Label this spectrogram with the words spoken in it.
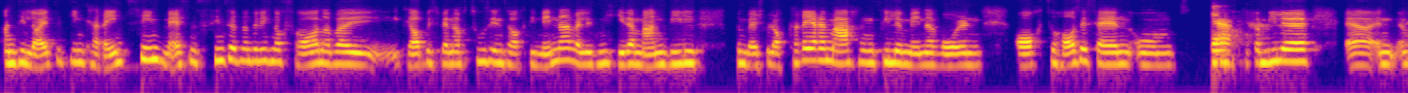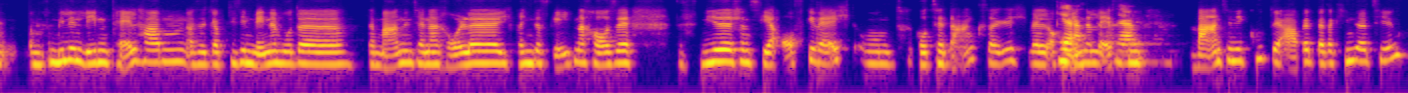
an die Leute, die in Karenz sind. Meistens sind es halt natürlich noch Frauen, aber ich glaube, es werden auch zusehends auch die Männer, weil es nicht jeder Mann will zum Beispiel auch Karriere machen. Viele Männer wollen auch zu Hause sein und ja. die Familie, äh, ein, am Familienleben teilhaben. Also ich glaube, diese Männer, wo der, der Mann in seiner Rolle, ich bringe das Geld nach Hause, das wird schon sehr aufgeweicht und Gott sei Dank, sage ich, weil auch ja. Männer leisten ja. Wahnsinnig gute Arbeit bei der Kindererziehung.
